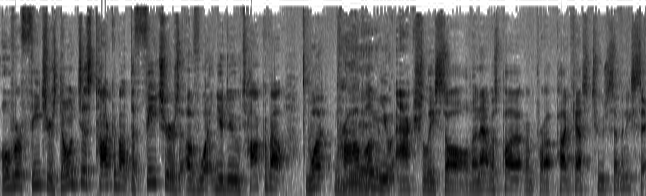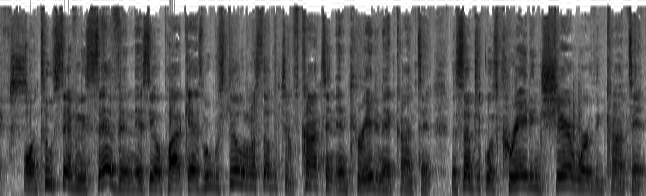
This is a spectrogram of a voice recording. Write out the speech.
over features. Don't just talk about the features of what you do, talk about what problem Yeah. you actually solve. And that was po- po- podcast 276. On 277 SEO podcast, we were still on the subject of content and creating that content. The subject was creating share worthy content.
